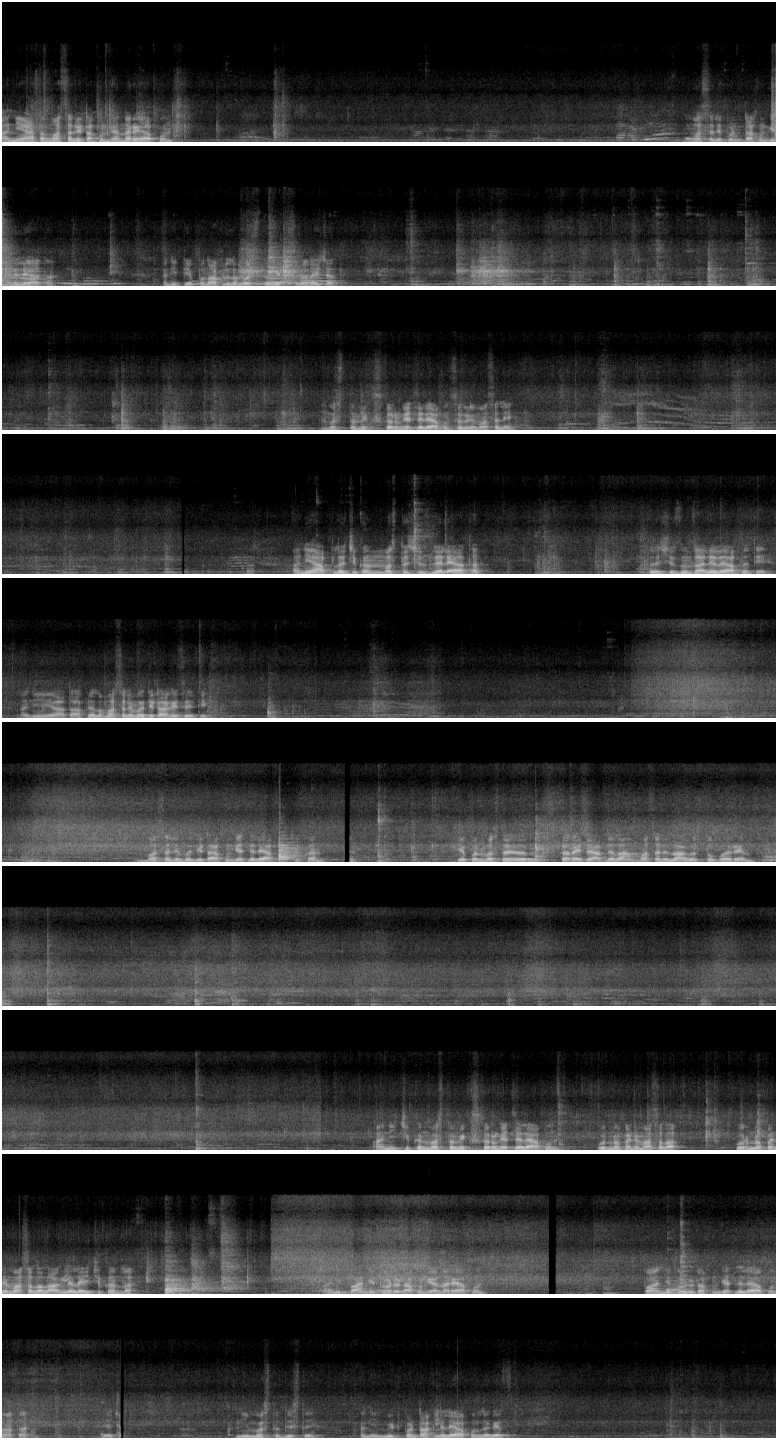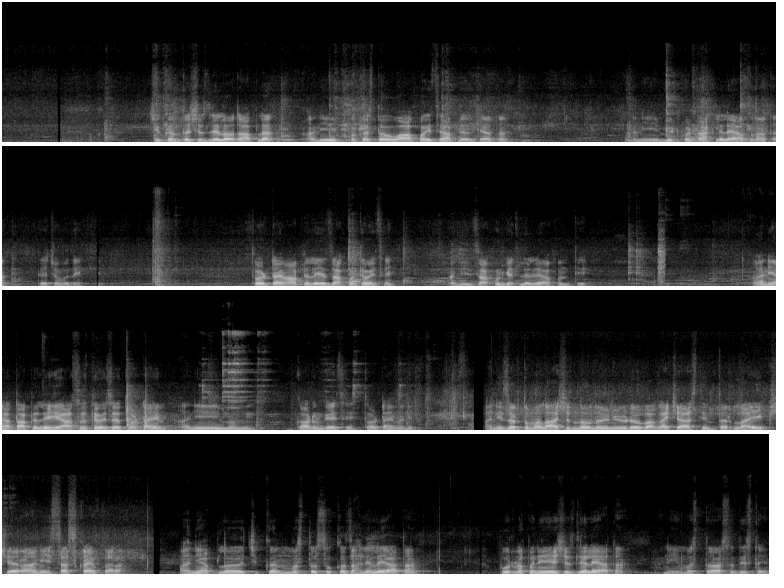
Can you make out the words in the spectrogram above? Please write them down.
आणि आता मसाले टाकून घेणार आहे आपण. मसाले पण टाकून घेतलेले आहे आता. आणि ते पण आपल्याला मस्त मिक्स करायच्यात. मस्त मिक्स करून घेतलेले आपण सगळे मसाले. आणि आपलं चिकन मस्त शिजलेलं आहे आता. तर शिजून झालेलं आहे आपलं ते. आणि आता आपल्याला मसाल्यामध्ये टाकायचं आहे ते. मसाल्यामध्ये टाकून घेतलेलं आहे आपलं चिकन. ते पण मस्त मिक्स करायचं आहे आपल्याला. मसाले लागत तोपर्यंत. आणि चिकन मस्त मिक्स करून घेतलेलं आहे आपण. पूर्णपणे मसाला पूर्णपणे मसाला लागलेला आहे चिकनला आणि पाणी थोडं टाकून घेणार आहे आपण. पाणी थोडं टाकून घेतलेलं आहे आपण आता. त्याच्या आणि मस्त दिसतंय. आणि मीठ पण टाकलेलं आहे आपण लगेच. चिकन तर शिजलेलं होतं आपलं. आणि फक्त वाफवायचं आहे आपल्याला ते आता. आणि मीठ पण टाकलेलं आहे आपण आता त्याच्यामध्ये. थोडं टाईम आपल्याला हे झाकून ठेवायचं आहे आणि झाकून घेतलेलं आहे आपण ते. आणि आता आपल्याला हे असंच ठेवायचं आहे थोडा टाईम आणि मग काढून घ्यायचं आहे थोडा टाईमाने आणि जर तुम्हाला असे नवनवीन व्हिडिओ बघायचे असतील तर लाईक शेअर आणि सबस्क्राईब करा. आणि आपलं चिकन मस्त सुकं झालेलं आहे आता. पूर्णपणे शिजलेलं आहे आता. आणि मस्त असं दिसतंय.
